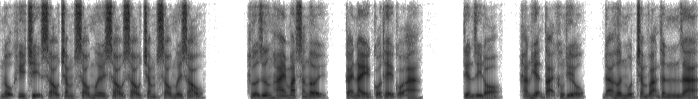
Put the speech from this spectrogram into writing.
Nộ khí trị 666-666. Hứa dương hai mắt sáng ngời, cái này có thể có A. Tiền gì đó, hắn hiện tại không thiếu, đã hơn 100 vạn thân ra,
